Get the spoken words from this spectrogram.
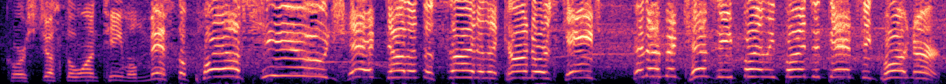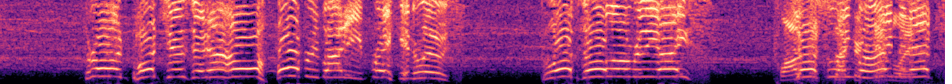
Of course, just the one team will miss the playoffs. Huge hit down at the side of the Condors cage. And then McKenzie finally finds a dancing partner. Throwing punches and oh, everybody breaking loose. Gloves all over the ice. Cloud Jostling behind the net.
